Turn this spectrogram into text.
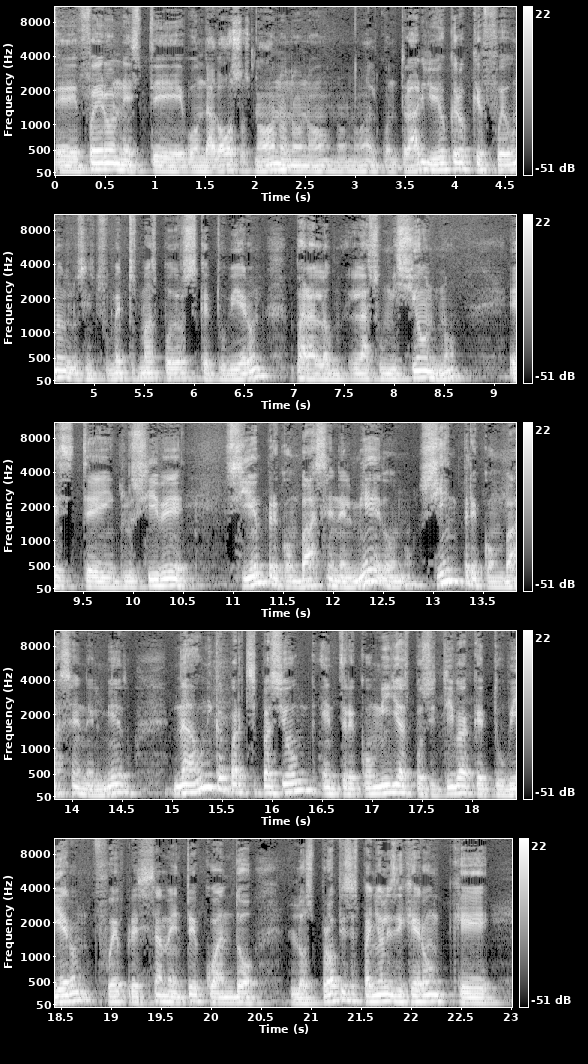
eh, fueron este bondadosos. No no no no no no al contrario. Yo creo que fue uno de los instrumentos más poderosos que tuvieron para la sumisión no este inclusive siempre con base en el miedo no siempre con base en el miedo. La única participación entre comillas positiva que tuvieron fue precisamente cuando los propios españoles dijeron que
